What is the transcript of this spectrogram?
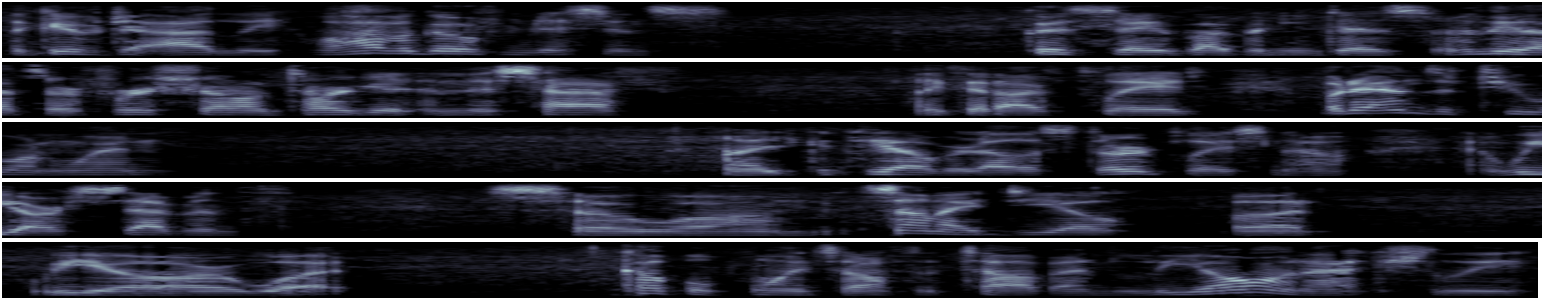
They'll give it to Adli. We'll have a go from distance. Good save by Benitez. I think that's our first shot on target in this half, like that I've played. But it ends a 2-1 win. Uh, you can see Albert Ellis third place now, and we are seventh. So um, it's not ideal, but we are what a couple points off the top, and Lyon actually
